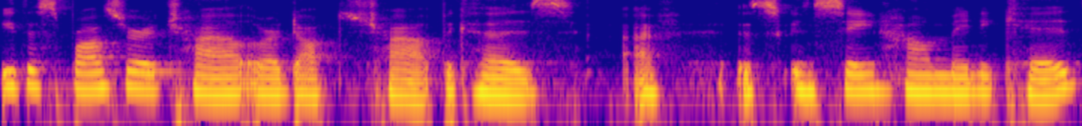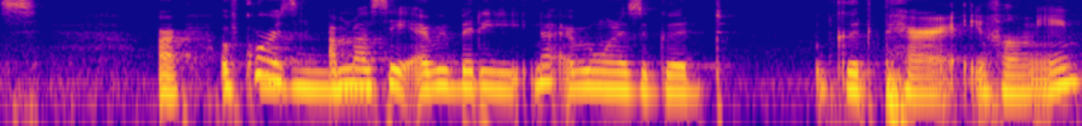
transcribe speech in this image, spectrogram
either sponsor a child or adopt a child because I've, it's insane how many kids are. Of course, I'm mm-hmm. not saying everybody. Not everyone is a good good parent. You feel me?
